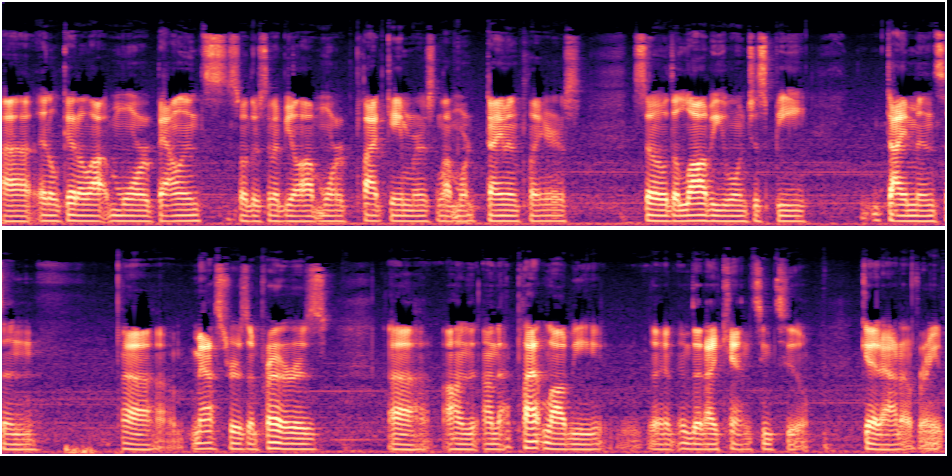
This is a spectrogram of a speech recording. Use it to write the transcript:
uh, it'll get a lot more balance, so there's going to be a lot more plat gamers, a lot more diamond players. So the lobby won't just be diamonds and uh, masters and predators uh, on on that plat lobby, and, and that I can't seem to get out of. Right.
